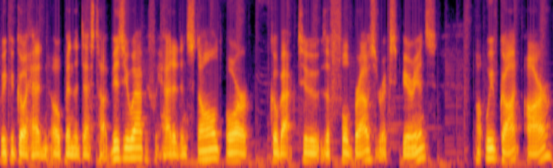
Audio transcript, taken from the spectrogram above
We could go ahead and open the desktop Visio app if we had it installed or go back to the full browser experience. But we've got our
